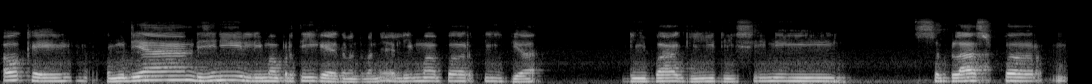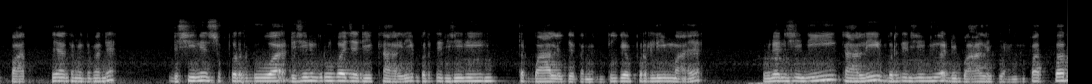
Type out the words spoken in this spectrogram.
Oke, kemudian di sini 5 per 3 ya teman-teman ya. 5 per 3 dibagi di sini 11 per 4 ya teman-teman ya. Di sini super 2 di sini berubah jadi kali. Berarti di sini terbalik ya teman. 3 per 5 ya kemudian di sini kali berarti di sini juga dibalik ya. 4 per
